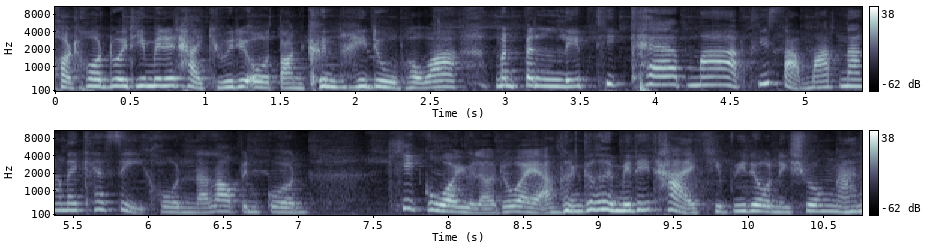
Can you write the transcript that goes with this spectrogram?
ขอโทษด้วยที่ไม่ได้ถ่ายคลิปวิดีโอตอนขึ้นให้ดู เพราะว่ามันเป็นลิฟที่แคบมากที่สามารถนั่งได้แค่4คนแล้วเราเป็นกวนขี้กลัวอยู่แล้วด้วยอะ่ะมันก็เลยไม่ได้ถ่ายคลิปวิดีโอในช่วงนั้น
